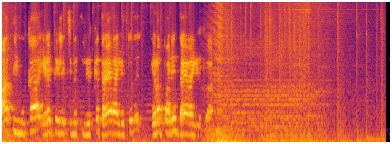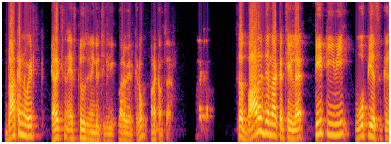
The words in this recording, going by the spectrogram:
அதிமுக இரட்டை இலை சின்னத்தில் இருக்க தயாராகிவிட்டது எடப்பாடியும் தயாராகி இருக்கிறார் black and white election exclusive நிகழ்ச்சிக்கு வரவேற்கிறோம். வணக்கம் சார் வணக்கம். சார் பாரதிய ஜனதா கட்சியில டிடிவி ஓபிஎஸ்க்கு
